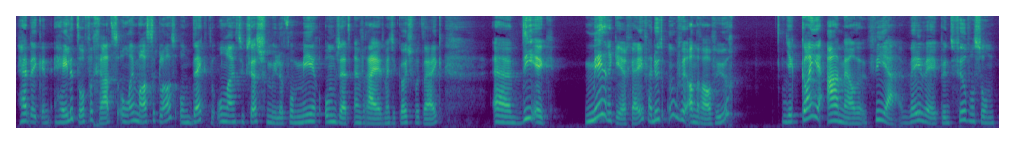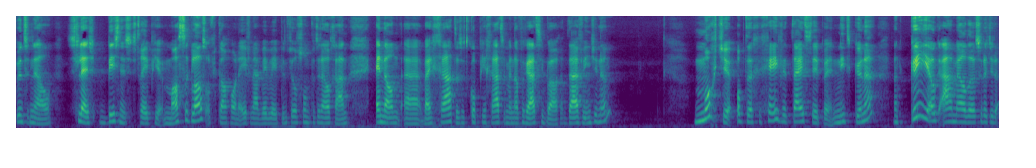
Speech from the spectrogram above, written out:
heb ik een hele toffe gratis online masterclass. Ontdek de online succesformule voor meer omzet en vrijheid met je coachpraktijk. Uh, die ik meerdere keer geef. Hij duurt ongeveer anderhalf uur. Je kan je aanmelden via www.veelvanson.nl slash business-masterclass. Of je kan gewoon even naar www.veelvanson.nl gaan. En dan uh, bij gratis, het kopje gratis met navigatiebar, daar vind je hem. Mocht je op de gegeven tijdstippen niet kunnen, dan kun je je ook aanmelden zodat je de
